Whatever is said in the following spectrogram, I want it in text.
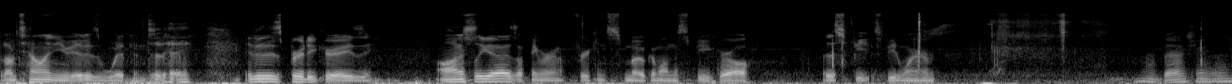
but I'm telling you, it is whipping today. It is pretty crazy. Honestly, guys, I think we're gonna freaking smoke them on the speed crawl. Or the speed speed worm. Not bass right there?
